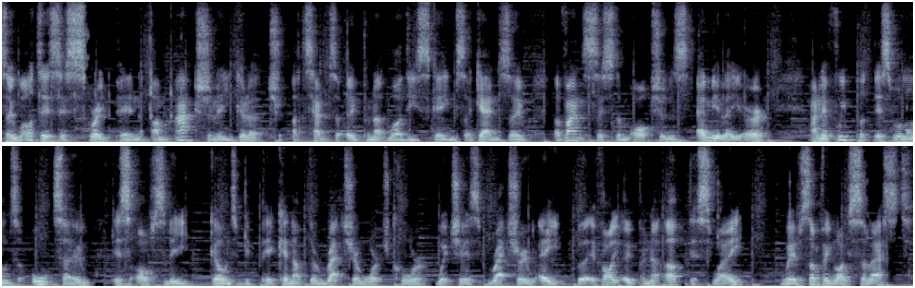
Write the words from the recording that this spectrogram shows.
So while this is scraping, I'm actually going to attempt to open up one of these games again. So advanced system options, emulator, and if we put this one onto auto, it's obviously going to be picking up the RetroArch core, which is Retro 8. But if I open it up this way with something like Celeste,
